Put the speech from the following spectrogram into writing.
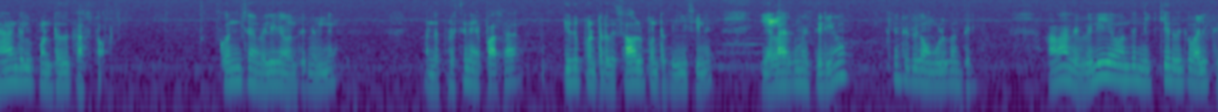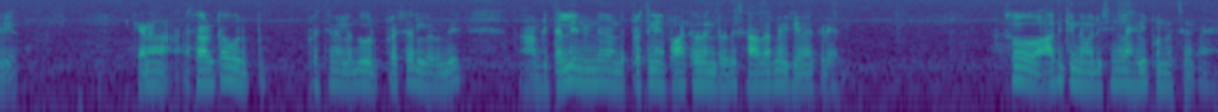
ஹேண்டில் பண்ணுறது கஷ்டம். கொஞ்சம் வெளியே வந்து நின்று அந்த பிரச்சனையை பார்த்தா இது பண்ணுறது சால்வ் பண்ணுறது ஈஸின்னு எல்லாருக்குமே தெரியும். கேட்டுட்டு இருக்கவங்களுக்கும் தெரியும். ஆனால் அந்த வெளியே வந்து நிற்கிறதுக்கு வழி தெரியாது. ஏன்னா அசால்ட்டாக ஒரு பிரச்சனையிலேருந்து ஒரு ப்ரெஷர்லேருந்து அப்படி தள்ளி நின்று அந்த பிரச்சனையை பார்க்குறதுன்றது சாதாரண விஷயமே கிடையாது. ஸோ அதுக்கு இந்த மாதிரி விஷயங்கள்லாம் ஹெல்ப் பண்ண வச்சுங்களேன்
